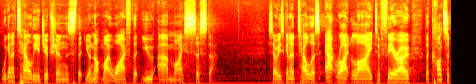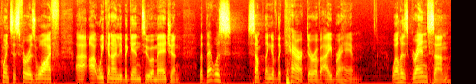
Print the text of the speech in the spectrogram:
We're going to tell the Egyptians that you're not my wife, that you are my sister. So he's going to tell this outright lie to Pharaoh. The consequences for his wife, uh, uh, we can only begin to imagine. But that was something of the character of Abraham. Well, his grandson,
